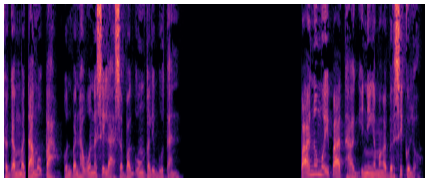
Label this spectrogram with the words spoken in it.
kag ang madamo pa kung banhawon na sila sa bagong kalibutan. Paano mo ipaathag ini nga mga bersikulo?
